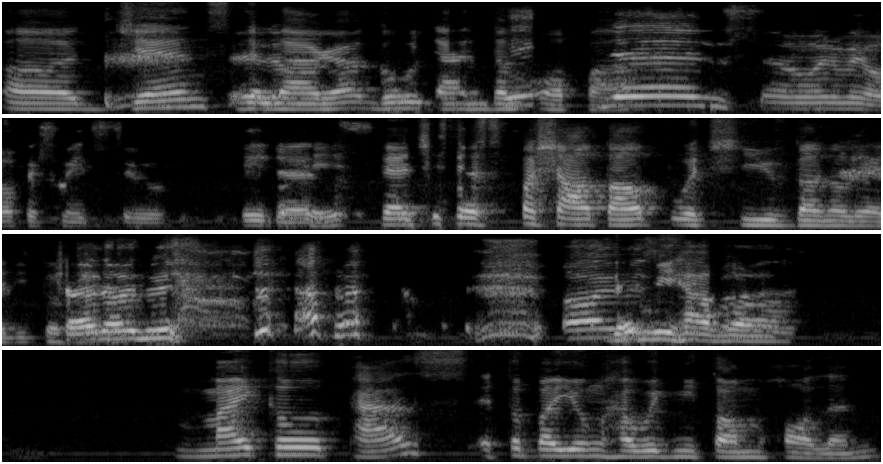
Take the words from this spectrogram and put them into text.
uh, Jens Delara, Go Landam Hey, Opa. Jens! Uh, one of my office mates too. Hey, Okay. Jens. Then she says, pa shout out, which you've done already to Shout out me. oh, Then we have uh, Michael Paz. Ito ba yung hawig ni Tom Holland?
